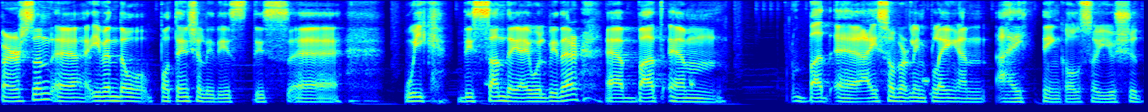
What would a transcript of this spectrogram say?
person, uh, even though potentially this this uh, week, this Sunday, I will be there. but um, but uh, I saw Berlin playing, and I think also you should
